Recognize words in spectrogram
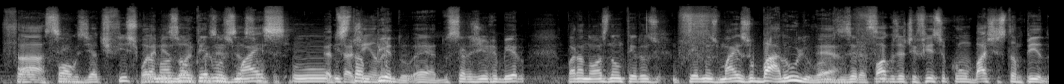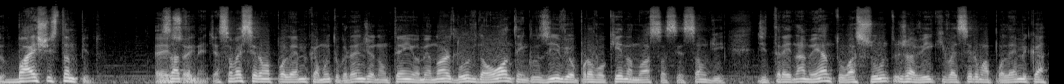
Fo ah, fogos de artifício para nós não termos mais o é estampido né? é, do Serginho Ribeiro, para nós não termos, termos mais o barulho, vamos é, dizer assim. Fogos de artifício com baixo estampido. Baixo estampido. É Exatamente. Essa vai ser uma polêmica muito grande, eu não tenho a menor dúvida. Ontem, inclusive, eu provoquei na nossa sessão de, de treinamento o assunto, já vi que vai ser uma polêmica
